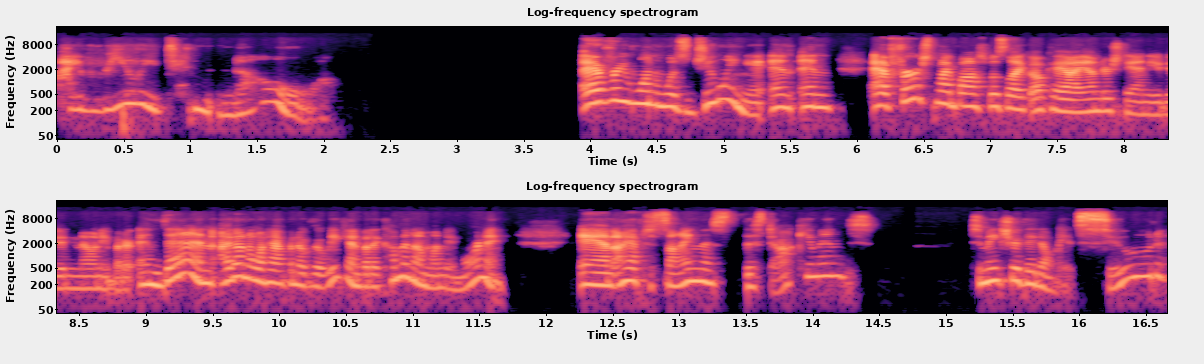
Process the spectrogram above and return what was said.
I really didn't know everyone was doing it and and at first my boss was like okay i understand you didn't know any better and then i don't know what happened over the weekend but i come in on monday morning and i have to sign this this document to make sure they don't get sued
